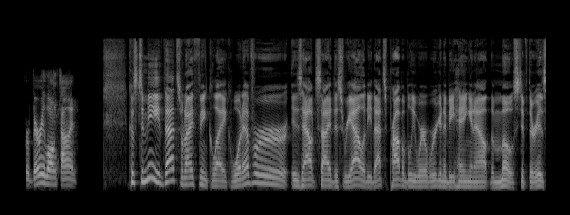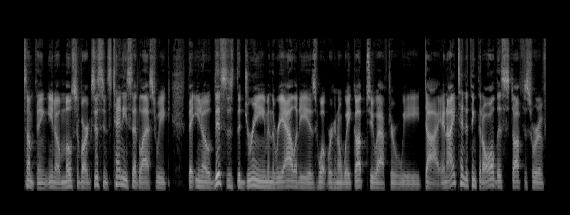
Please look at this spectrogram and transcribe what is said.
for a very long time. Because to me, that's what I think. Like, whatever is outside this reality, that's probably where we're going to be hanging out the most. If there is something, you know, most of our existence. Tenney said last week that, you know, this is the dream and the reality is what we're going to wake up to after we die. And I tend to think that all this stuff is sort of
